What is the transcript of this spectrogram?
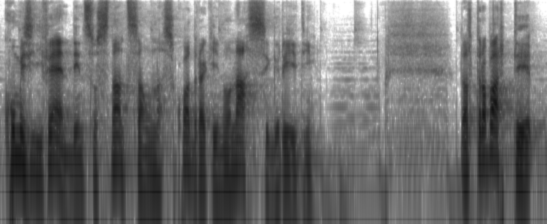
Come si difende in sostanza una squadra che non ha segreti? D'altra parte,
